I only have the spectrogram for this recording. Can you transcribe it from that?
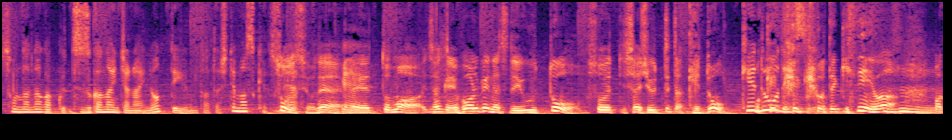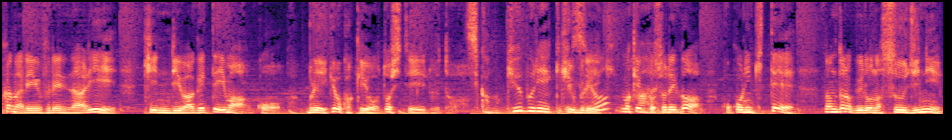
そんな長く続かないんじゃないのっていう見方してますけど、ね、そうですよね、えー、えー、っとまあ、さっき FRB のやつで言うと、そうやって最初言ってたけど、けど結果的には、うん、まあ、かなりインフレになり、金利を上げて、今こう、ブレーキをかけようとしていると。しかも急ブレーキ急ブレーキ、まあ、結構それがここに来て、はい、なんとなくいろんな数字に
